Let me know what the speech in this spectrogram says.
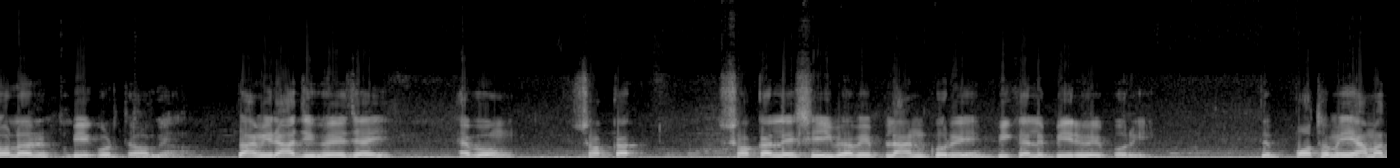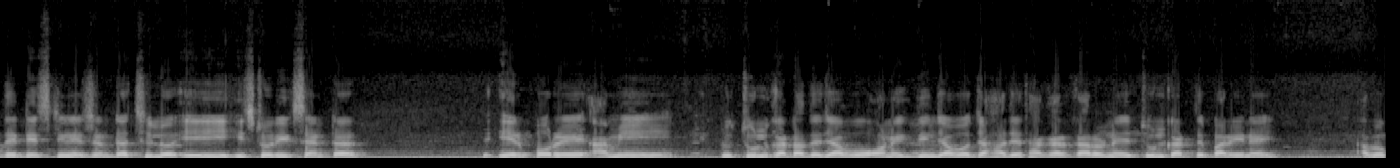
ডলার পে করতে হবে। তো আমি রাজি হয়ে যাই এবং সকাল সকালে সেইভাবে প্ল্যান করে বিকালে বের হয়ে পড়ি। তো প্রথমেই আমাদের ডেস্টিনেশনটা ছিল এই হিস্টোরিক সেন্টার। এরপরে আমি একটু চুল কাটাতে যাব অনেক দিন যাব, জাহাজে থাকার কারণে চুল কাটতে পারি নাই এবং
